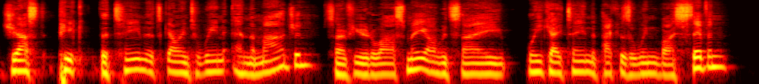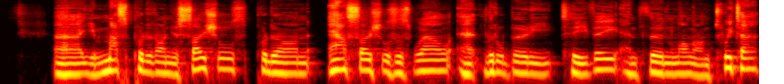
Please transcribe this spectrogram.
Just pick the team that's going to win and the margin. So if you were to ask me, I would say week 18, the Packers will win by seven. Uh, you must put it on your socials, put it on our socials as well at Little Birdie TV and Third and Long on Twitter.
